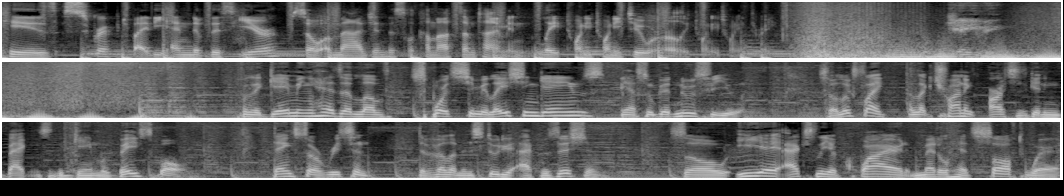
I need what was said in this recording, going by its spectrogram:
his script by the end of this year. So imagine this will come out sometime in late 2022 or early 2023. Gaming. For the gaming heads that love sports simulation games, we have some good news for you. So it looks like Electronic Arts is getting back into the game of baseball, thanks to a recent development studio acquisition. So EA actually acquired Metalhead Software,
